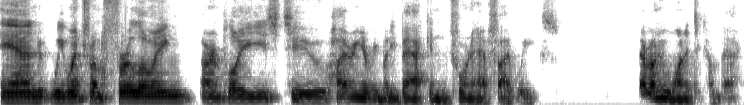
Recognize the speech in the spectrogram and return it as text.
And we went from furloughing our employees to hiring everybody back in four and a half, five weeks. Everyone who wanted to come back.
